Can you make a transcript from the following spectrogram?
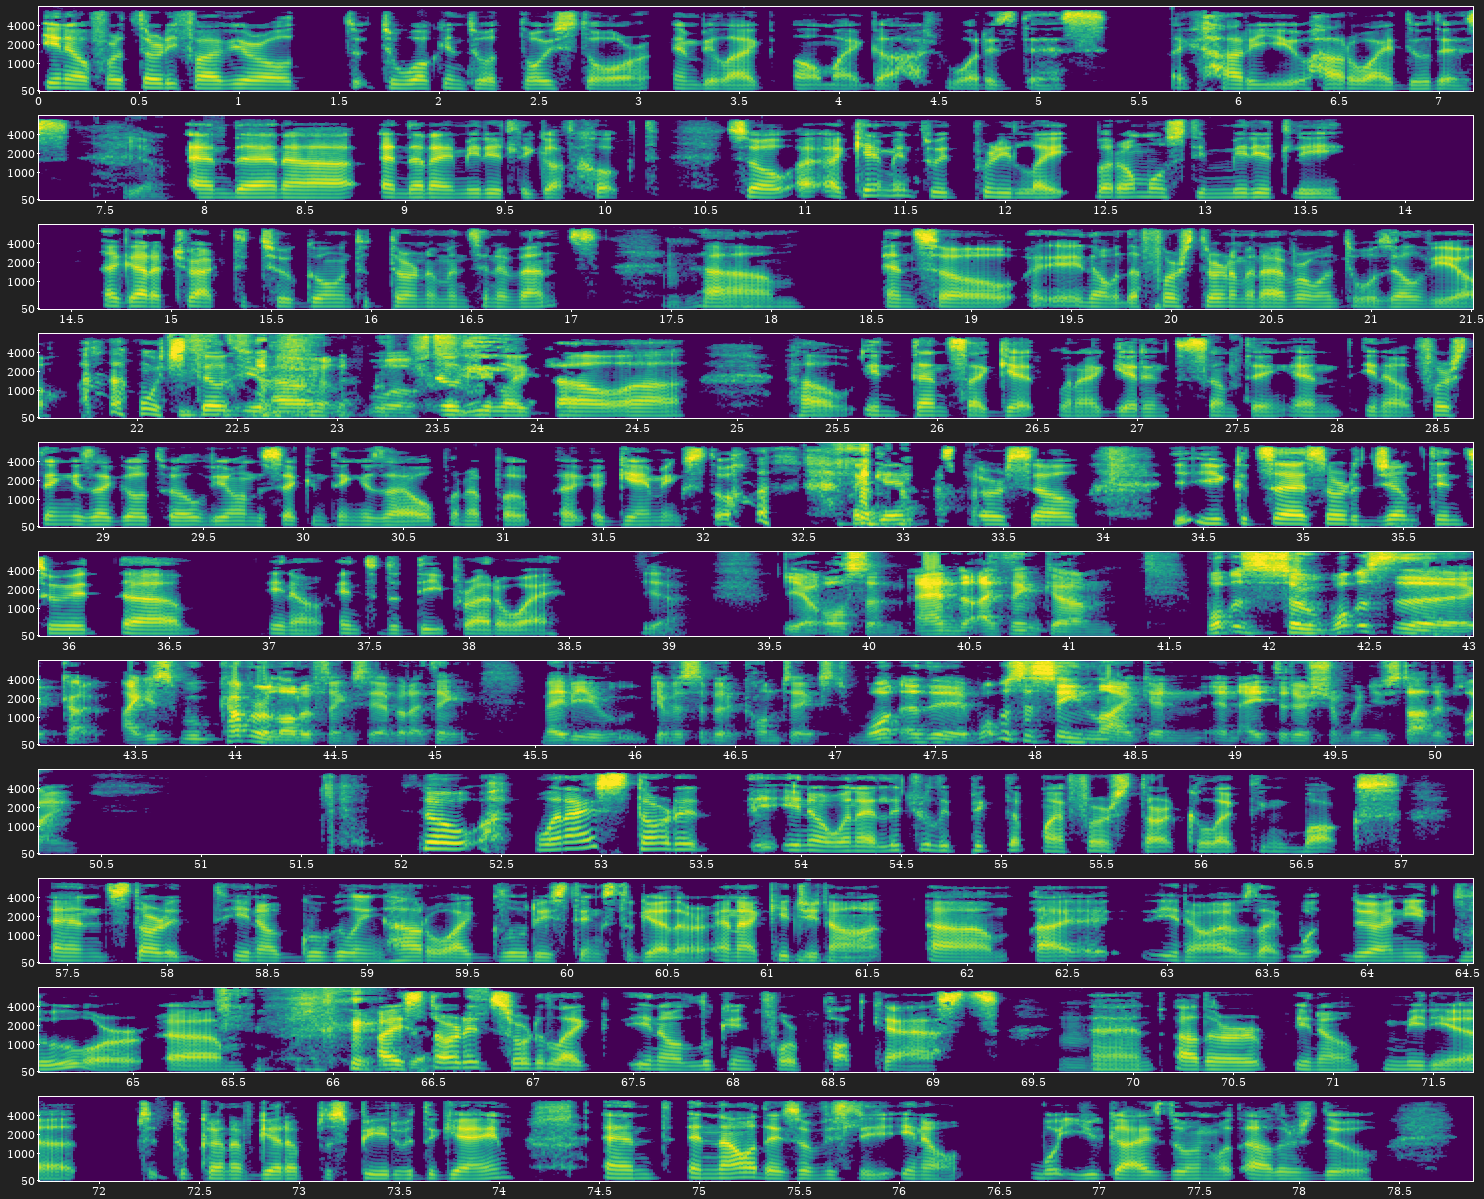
you know, for a 35 year old to, to walk into a toy store and be like, oh my gosh, what is this? Like, how do you, how do I do this? Yeah. And then, uh, and then I immediately got hooked. So I, I came into it pretty late, but almost immediately I got attracted to going to tournaments and events. Mm-hmm. Um, and so you know the first tournament I ever went to was LVO, which tells you how tells you like how uh, how intense I get when I get into something. And you know, first thing is I go to LVO, and the second thing is I open up a, a, gaming store, a gaming store. So you, you, could say I sort of jumped into it, um, you know, into the deep right away. Yeah, yeah, awesome. And I think um, what was so? What was the? I guess we'll cover a lot of things here, but I think maybe give us a bit of context. What are the? What was the scene like in in Eighth Edition when you started playing? So when I started, you know, when I literally picked up my first start collecting box and started, you know, googling how do I glue these things together, and I kid you mm-hmm. not, um, I, you know, I was like, what do I need glue? Or um, I started sort of like, you know, looking for podcasts mm-hmm. and other you know media to, to kind of get up to speed with the game. And and nowadays obviously you know what you guys do and what others do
